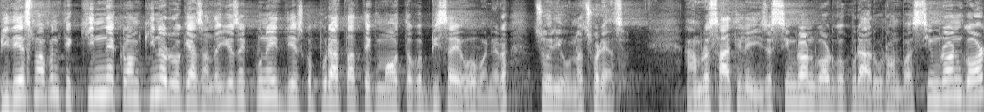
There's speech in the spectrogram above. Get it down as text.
विदेशमा पनि त्यो किन्ने क्रम किन रोकिएको छ भन्दा यो चाहिँ कुनै देशको पुरातात्विक महत्त्वको विषय हो भनेर चोरी हुन छोडेको छ हाम्रो साथीले हिजो सिमरनगढको कुराहरू उठाउनु भयो। सिमरनगढ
